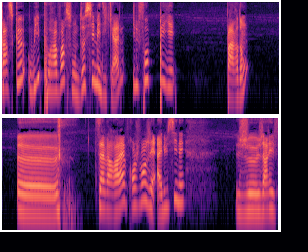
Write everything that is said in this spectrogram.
parce que oui, pour avoir son dossier médical, il faut payer. Pardon euh... Ça va, franchement, j'ai halluciné. Je, j'arrive,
